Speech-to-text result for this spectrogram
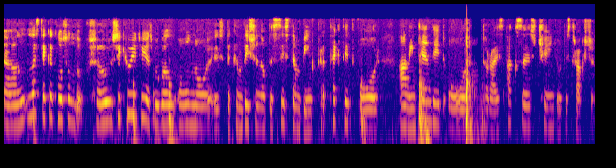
Uh, let's take a closer look. So security, as we well all know, is the condition of the system being protected for unintended or unauthorized access, change, or destruction.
